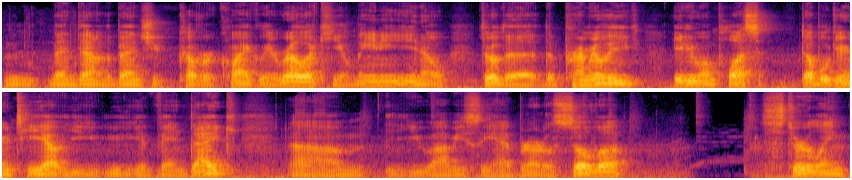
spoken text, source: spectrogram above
And then down on the bench, you cover Quagliarella, Chiellini. You know, throw the, the Premier League 81 plus double guarantee out. You, you get Van Dijk. Um, you obviously have Bernardo Silva, Sterling,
